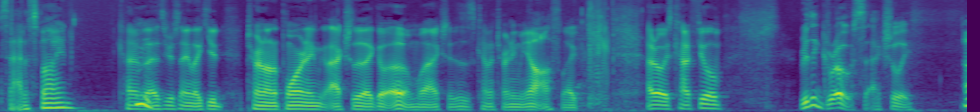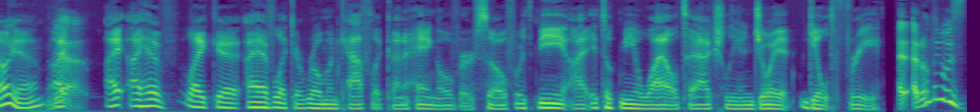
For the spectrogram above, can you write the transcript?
satisfied kind of hmm. as you're saying. Like you'd turn on a porn and actually like go oh well actually this is kind of turning me off. Like i'd always kind of feel really gross actually Oh yeah, Yeah. I, I, I have like a, I have like a Roman Catholic kind of hangover. So with me, I, it took me a while to actually enjoy it guilt free. I, I don't think it was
